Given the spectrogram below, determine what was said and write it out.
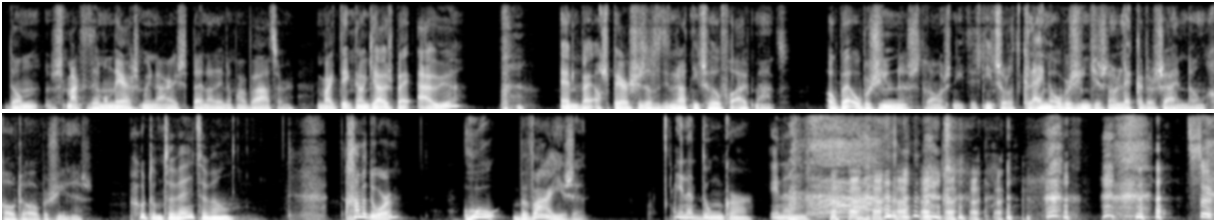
dan smaakt het helemaal nergens meer naar. Is het bijna alleen nog maar water. Maar ik denk nou juist bij uien en bij asperges dat het inderdaad niet zo heel veel uitmaakt. Ook bij aubergines trouwens niet. Het is niet zo dat kleine aubergines nou lekkerder zijn dan grote aubergines. Goed om te weten wel. Gaan we door. Hoe bewaar je ze? In het donker. In een... Sorry.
